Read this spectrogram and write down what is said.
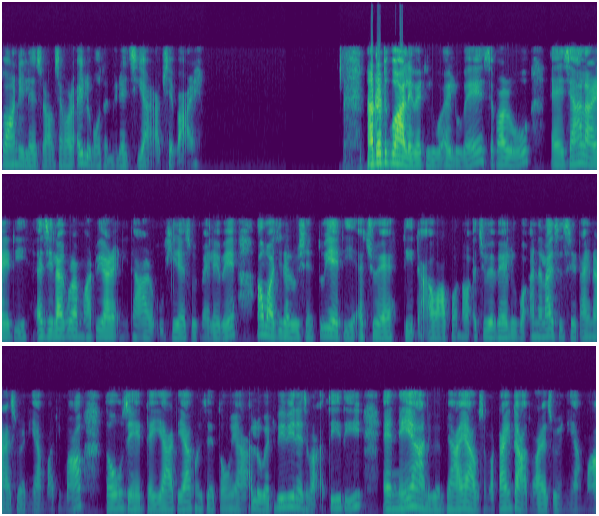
သွားနေလဲဆိုတော့ကျွန်တော်တို့အဲ့လိုပုံစံမျိုးနဲ့ကြည့်ရတာဖြစ်ပါတယ် နောက်တစ်ခုကလည်းပဲဒီလိုအဲ့လိုပဲကျမတို့အဲရလာတဲ့ဒီ agile graph မှာတွေ့ရတဲ့အနေအထားကတော့ okay လဲဆိုပေမဲ့လည်းပဲအောက်မှာကြည့်လိုက်လို့ရှင်သူ့ရဲ့ဒီ actual data ဟောပေါ့နော် actual value ပေါ့ analysis တွေတိုင်းတာရဆိုတဲ့နေရာမှာဒီမှာ30 100 190 300အဲ့လိုပဲတဖြည်းဖြည်းနဲ့ကျမအသီးသီးအဲနည်းရနေပဲများရအောင်ကျမတိုင်းတာသွားရဲဆိုတဲ့နေရာမှာ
